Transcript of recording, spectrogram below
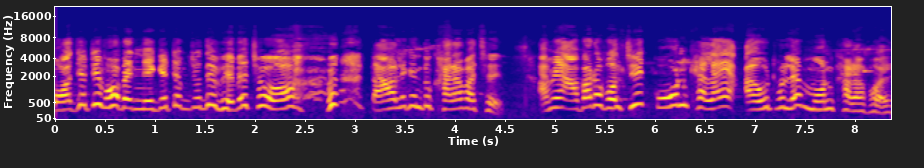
পজিটিভ হবে নেগেটিভ যদি ভেবেছো, তাহলে কিন্তু খারাপ আছে। আমি আবারও বলছি, কোন খেলায় আউট হলে মন খারাপ হয়?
